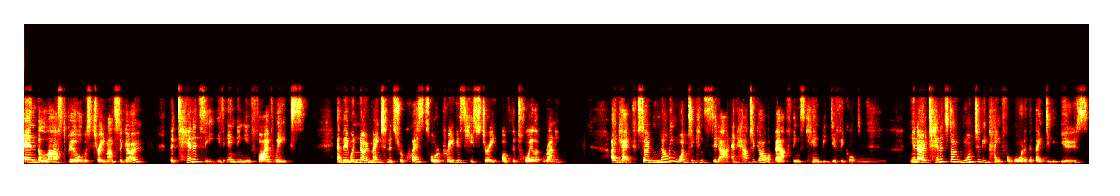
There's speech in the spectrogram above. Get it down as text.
And the last bill was three months ago. The tenancy is ending in five weeks and there were no maintenance requests or a previous history of the toilet running. Okay, so knowing what to consider and how to go about things can be difficult. Mm. You know, tenants don't want to be paying for water that they didn't use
